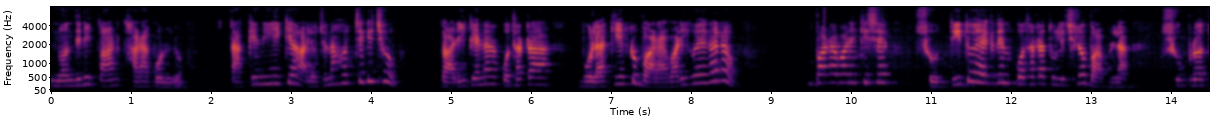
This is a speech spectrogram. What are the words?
নন্দিনী কান খাড়া করল। তাকে নিয়ে কি আলোচনা হচ্ছে কিছু? গাড়ি কেনার কথাটা বলা কি একটু বাড়াবাড়ি হয়ে গেল? বাড়াবাড়ি কিসের? সত্যিই তো একদিন কথাটা তুলেছিল বাবলা। সুব্রত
